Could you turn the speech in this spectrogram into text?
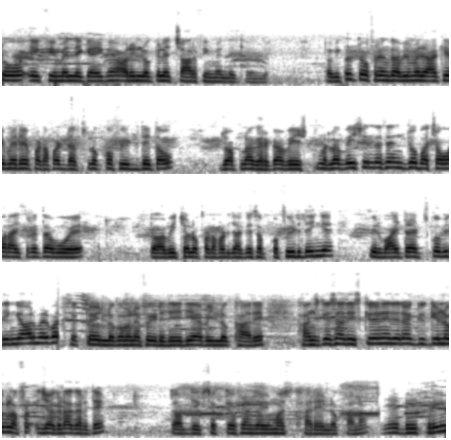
तो एक फ़ीमेल लेके आएँगे और इन लोग के लिए चार फीमेल लेके आएँगे। तो अभी तो फ्रेंड्स अभी मैं जाके मेरे फटाफट डक्स लोग को फ़ीड देता हूँ, जो अपना घर का वेस्ट मतलब वेस्ट इन द सेंस जो बचा हुआ राइस रहता है वो है। तो अभी चलो फटाफट जाके सबको फ़ीड देंगे, फिर वाइट रेड्स को भी देंगे और मेरे पास सकते हो इन लोगों को मैंने फ़ीड दे दिया, अभी इन लोग खा रहे हंस के साथ इसके लिए नहीं दे रहा क्योंकि लोग झगड़ा करते तो आप देख सकते हो फ्रेंड्स अभी मस्त खा रहे हैं लोग खाना। ये डे थ्री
